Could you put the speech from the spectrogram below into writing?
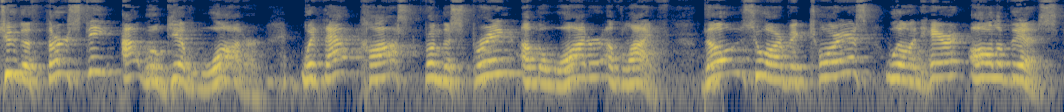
To the thirsty, I will give water without cost from the spring of the water of life. Those who are victorious will inherit all of this,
